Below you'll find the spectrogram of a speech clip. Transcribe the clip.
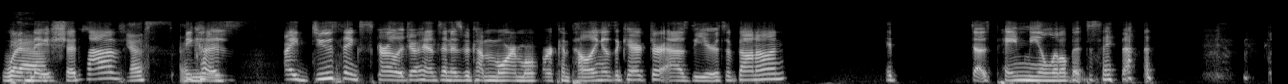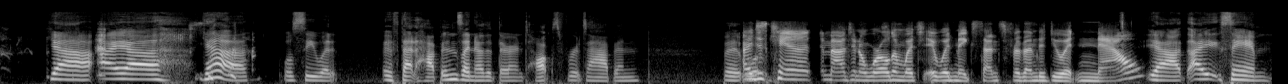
when Yeah. they should have. Yes. I agree. because I do think Scarlett Johansson has become more and more compelling as a character as the years have gone on. It does pain me a little bit to say that. Yeah. I, uh, yeah. We'll see what, if that happens. I know that they're in talks for it to happen. But I we'll- just can't imagine a world in which it would make sense for them to do it now. yeah, I, same.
